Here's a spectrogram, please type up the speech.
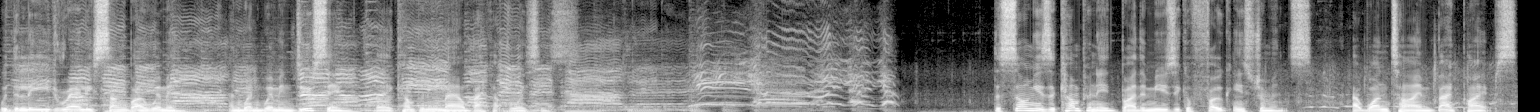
with the lead rarely sung by women, and when women do sing, they accompany male backup voices. The song is accompanied by the music of folk instruments, at one time bagpipes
